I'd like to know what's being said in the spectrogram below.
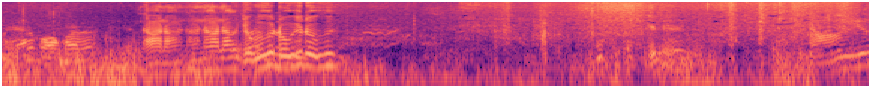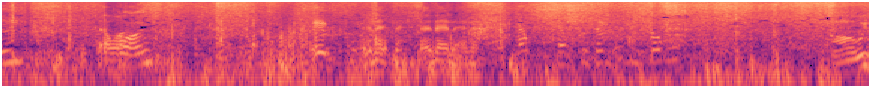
Mẹ nó bọt đó nó nó nó nó. Nó đuổi đuổi đuổi trời dưới đâu rồi đây đây đây đây. Này rồi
